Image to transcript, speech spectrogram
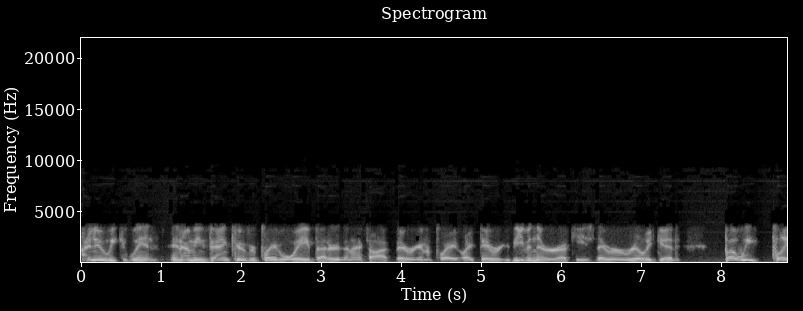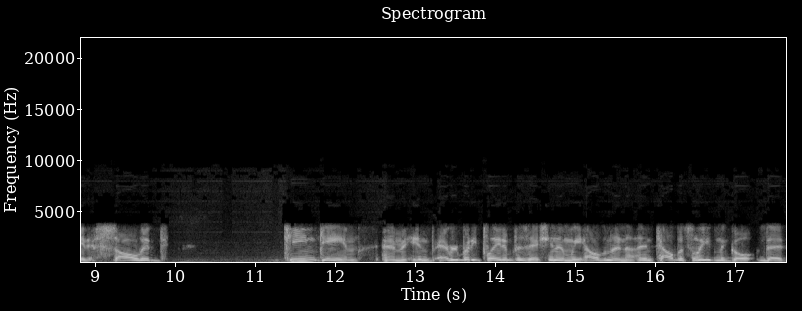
I knew we could win. And I mean, Vancouver played way better than I thought they were going to play. Like they were, even their rookies, they were really good but we played a solid team game, and, and everybody played in position, and we held them. And Talbot's leading the goal, the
